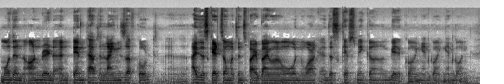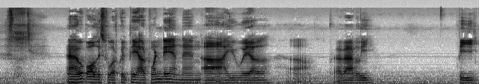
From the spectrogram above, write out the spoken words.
more than hundred and ten thousand lines of code. Uh, I just get so much inspired by my own work. It just keeps me going and going and going and I hope all this work will pay out one day and then uh, I will uh, probably be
